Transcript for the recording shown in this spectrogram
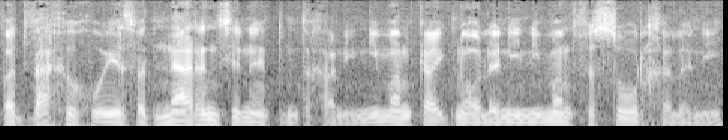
wat weggegooi is wat nêrens heen het om te gaan nie. Niemand kyk na hulle nie, niemand versorg hulle nie.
